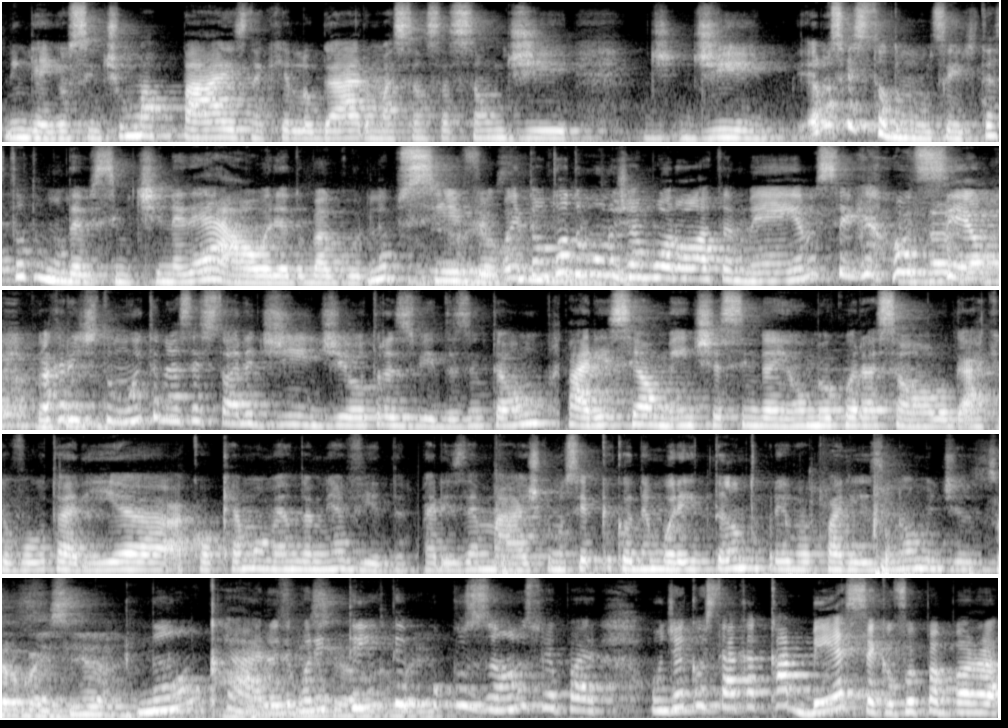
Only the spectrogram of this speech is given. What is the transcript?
ninguém. Eu senti uma paz naquele lugar, uma sensação de, de, de- Eu não sei se todo mundo sente, até todo mundo deve sentir, né? Ele é a áurea do bagulho, não é possível. Ou então todo mundo já morou lá também, eu não sei o que aconteceu. Eu acredito muito nessa história de, de outras vidas. Então, Paris realmente, assim, ganhou o meu coração. É um lugar que eu voltaria a qualquer momento da minha vida. Paris é mágico. Não sei porque eu demorei tanto pra ir pra Paris, em nome de Jesus. Você não conhecia? Não, cara, Ah, eu demorei esse ano 30 e poucos anos pra ir pra Onde é que eu estava com a cabeça que eu fui pra, pra,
